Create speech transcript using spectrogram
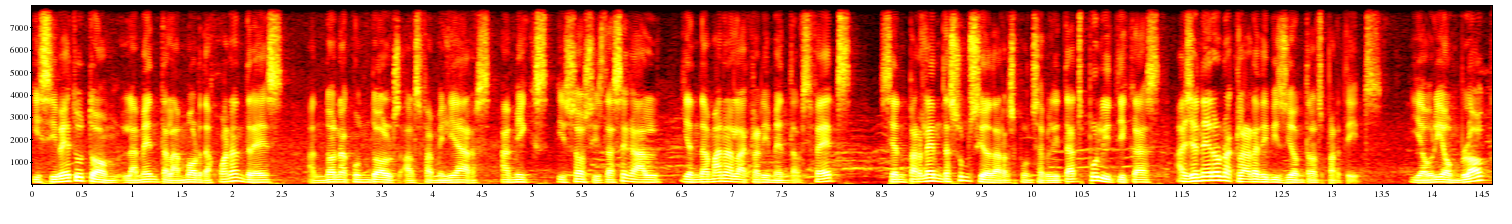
I si bé tothom lamenta la mort de Juan Andrés, en dona condols als familiars, amics i socis de Segal i en demana l'aclariment dels fets, si en parlem d'assumpció de responsabilitats polítiques, es genera una clara divisió entre els partits. Hi hauria un bloc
